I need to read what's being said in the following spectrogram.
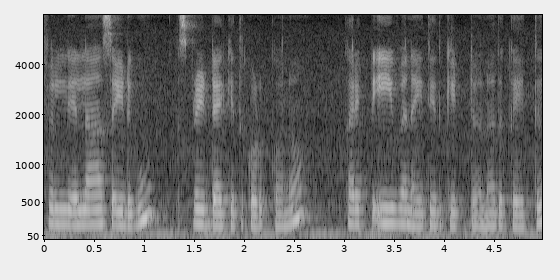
ಫುಲ್ ಎಲ್ಲ ಸೈಡ್ಗೂ ಸ್ಪ್ರೆಡ್ ಹಾಕಿದ್ದು ಕೊಡ್ಕೊನು ಕರೆಕ್ಟ್ ಈವನ್ ಐತೆ ಇದಕ್ಕೆ ಇಟ್ಟನು ಅದಕ್ಕೈತು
